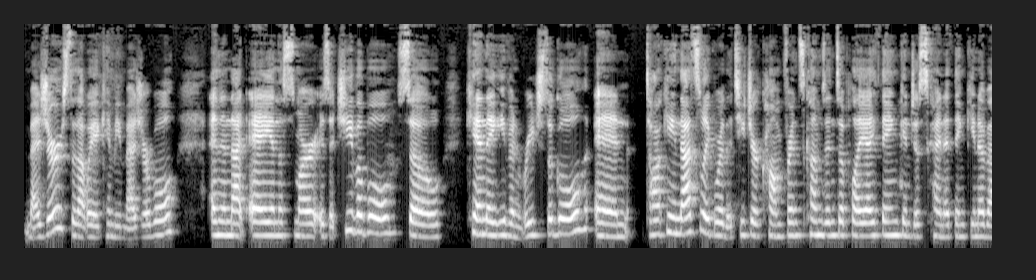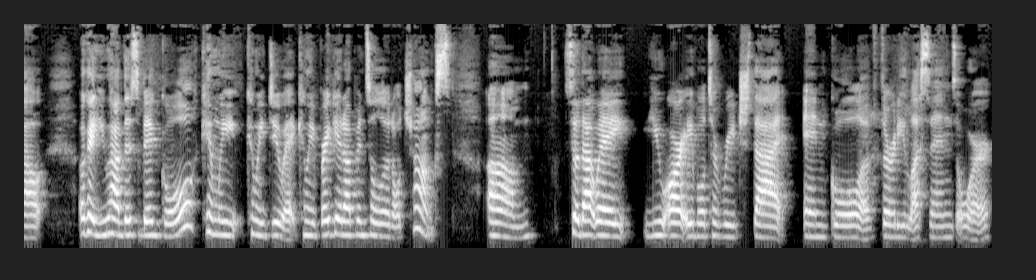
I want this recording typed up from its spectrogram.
measure so that way it can be measurable and then that a in the smart is achievable so can they even reach the goal and talking that's like where the teacher conference comes into play i think and just kind of thinking about okay you have this big goal can we can we do it can we break it up into little chunks um, so that way you are able to reach that end goal of 30 lessons or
